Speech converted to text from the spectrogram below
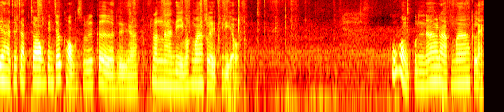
อยากจะจับจองเป็นเจ้าของสุรเกินหรือนะพลังงานดีมาก ๆ เลยทีเดียว คู่ของคุณน่ารักมากแหละ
